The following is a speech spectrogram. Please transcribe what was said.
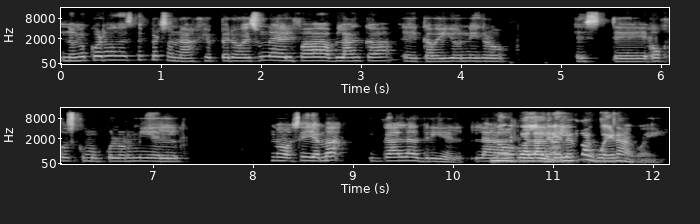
No me acuerdo de este personaje, pero es una elfa blanca, eh, cabello negro, este, ojos como color miel. No, se llama Galadriel. La No, rubia. Galadriel es la güera, güey.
